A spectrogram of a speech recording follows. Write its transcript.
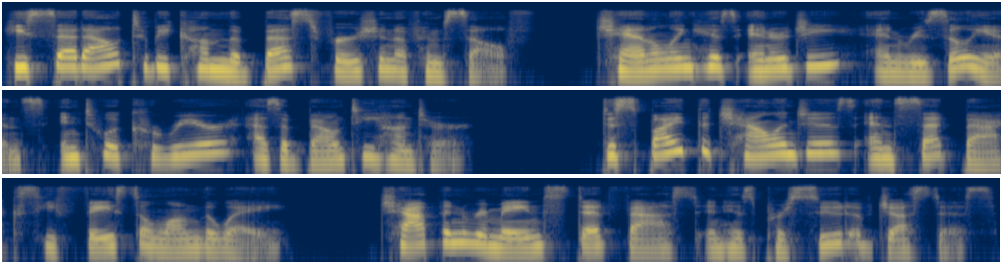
he set out to become the best version of himself channeling his energy and resilience into a career as a bounty hunter. Despite the challenges and setbacks he faced along the way, Chapman remained steadfast in his pursuit of justice,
